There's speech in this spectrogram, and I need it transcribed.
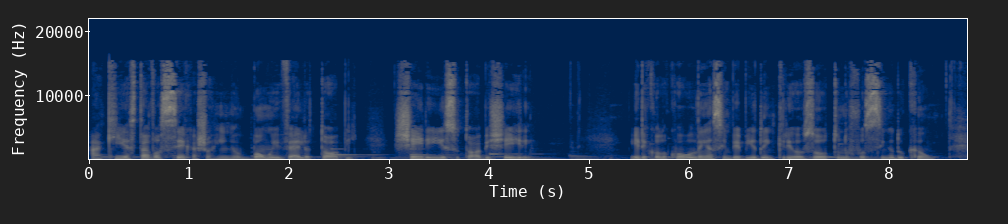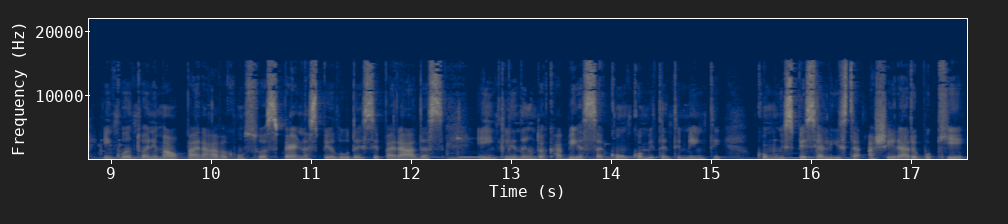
Aqui está você, cachorrinho, bom e velho Toby. Cheire isso, Toby, cheire. Ele colocou o lenço embebido em criosoto no focinho do cão, enquanto o animal parava com suas pernas peludas separadas e inclinando a cabeça concomitantemente, como um especialista a cheirar o buquê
